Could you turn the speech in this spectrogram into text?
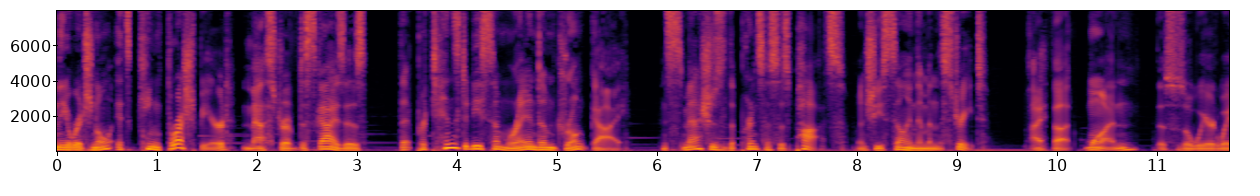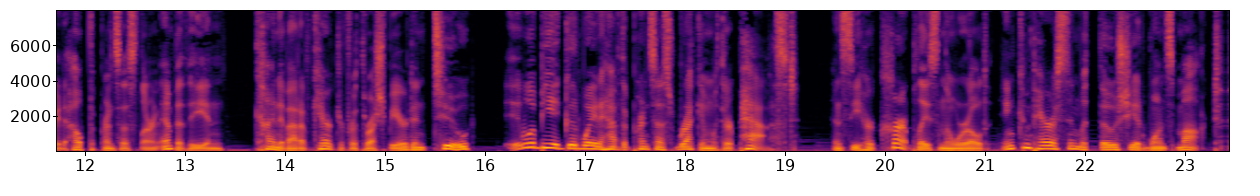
In the original, it's King Thrushbeard, master of disguises, that pretends to be some random drunk guy and smashes the princess's pots when she's selling them in the street. I thought, one, this was a weird way to help the princess learn empathy and kind of out of character for Thrushbeard, and two, it would be a good way to have the princess reckon with her past and see her current place in the world in comparison with those she had once mocked.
